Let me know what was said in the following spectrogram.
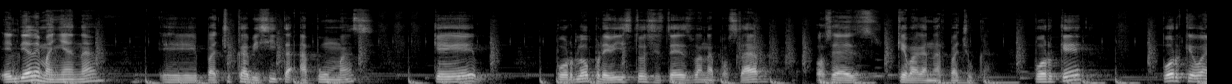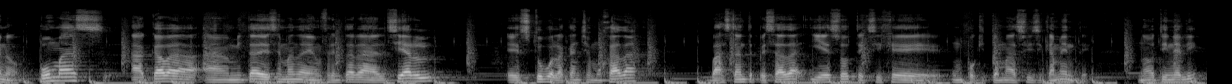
el día de mañana eh, Pachuca visita a Pumas, que por lo previsto, si ustedes van a apostar, o sea, es que va a ganar Pachuca. ¿Por qué? Porque bueno, Pumas acaba a mitad de semana de enfrentar al Seattle, estuvo la cancha mojada, bastante pesada y eso te exige un poquito más físicamente, ¿no, Tinelli?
